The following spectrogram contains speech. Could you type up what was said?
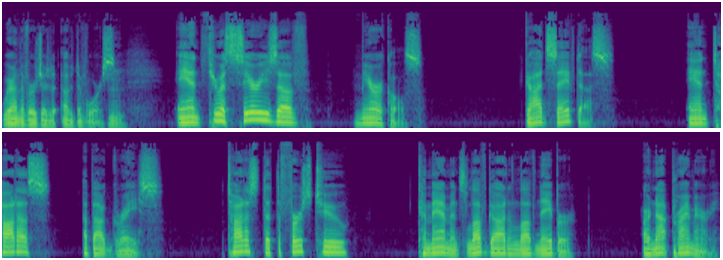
we're on the verge of, of divorce. Mm. And through a series of miracles, God saved us and taught us about grace, taught us that the first two commandments, love God and love neighbor, are not primary.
